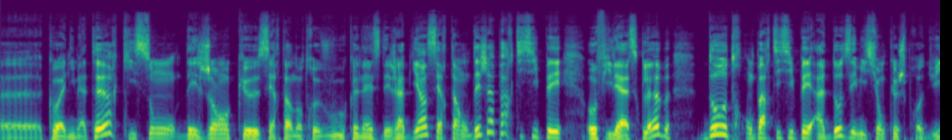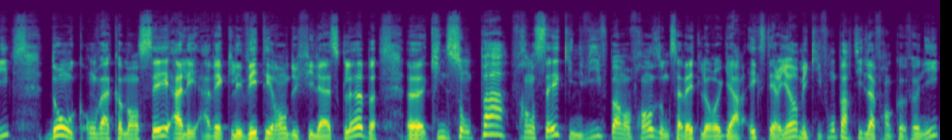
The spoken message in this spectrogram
euh, co-animateurs, qui sont des gens que certains d'entre vous connaissent déjà bien. Certains ont déjà participé au Phileas Club, d'autres ont participé à d'autres émissions que je produis. Donc, on va commencer, allez, avec les vétérans du Phileas Club, euh, qui ne sont pas français, qui ne vivent pas en France, donc ça va être le regard extérieur, mais qui font partie de la francophonie.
